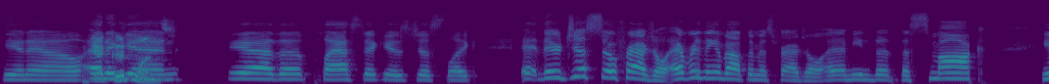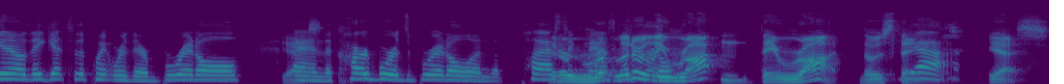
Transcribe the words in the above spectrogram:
you know and again ones. Yeah the plastic is just like eh, they're just so fragile everything about them is fragile i mean the the smock you know they get to the point where they're brittle Yes. and the cardboard's brittle and the plastic They're is literally brittle. rotten. They rot those things. Yeah. Yes.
